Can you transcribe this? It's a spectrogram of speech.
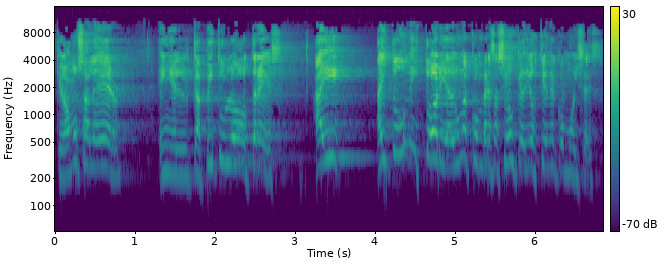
que vamos a leer en el capítulo 3. Ahí hay toda una historia de una conversación que Dios tiene con Moisés.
